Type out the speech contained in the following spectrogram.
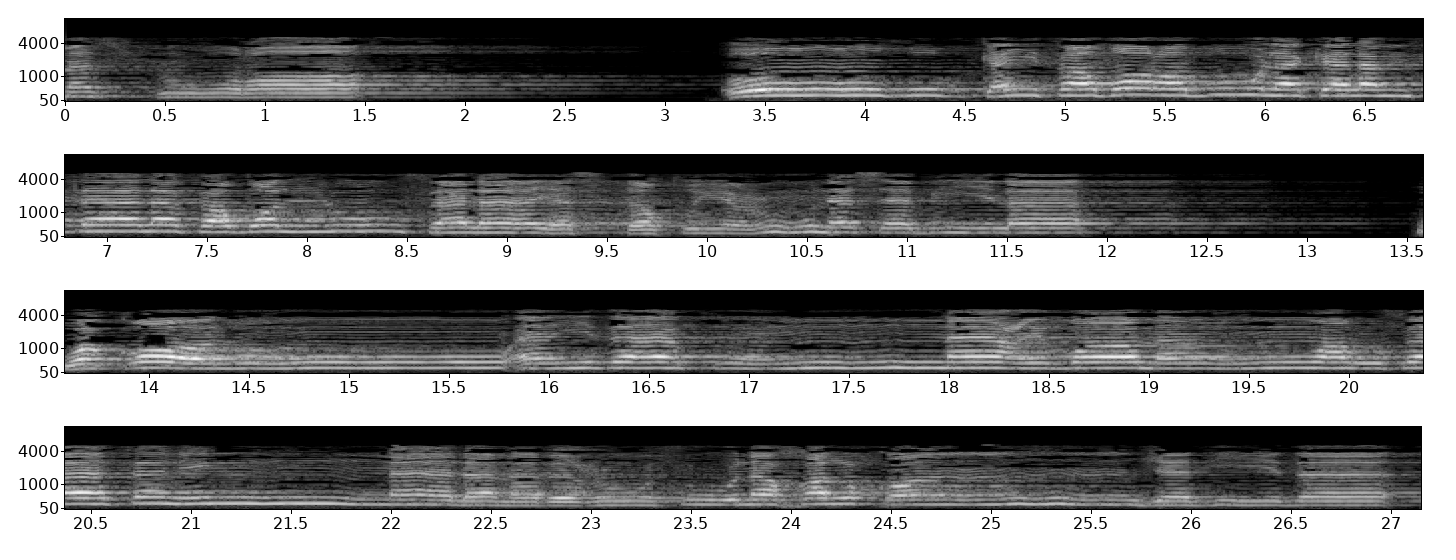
مسحورا انظر كيف ضربوا لك الأمثال فضلوا فلا يستطيعون سبيلا. وقالوا أئذا كنا عظاما ورفاتا إنا لمبعوثون خلقا جديدا.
